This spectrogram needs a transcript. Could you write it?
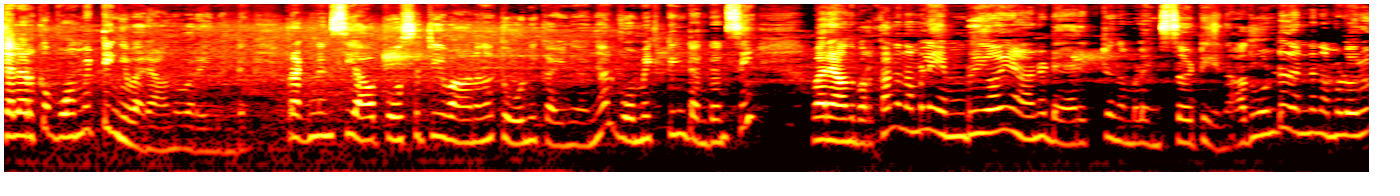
ചിലർക്ക് വൊമിറ്റിംഗ് വരാമെന്ന് പറയുന്നുണ്ട്. പ്രഗ്നൻസി ആ പോസിറ്റീവ് ആണെന്ന് തോന്നിക്കഴിഞ്ഞു കഴിഞ്ഞാൽ വൊമിറ്റിംഗ് ടെൻഡൻസി വരാമെന്ന് പറയും കാരണം നമ്മൾ എംബ്രിയോയാണ് ഡയറക്റ്റ് നമ്മൾ ഇൻസേർട്ട് ചെയ്യുന്നത്. അതുകൊണ്ട് തന്നെ നമ്മളൊരു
